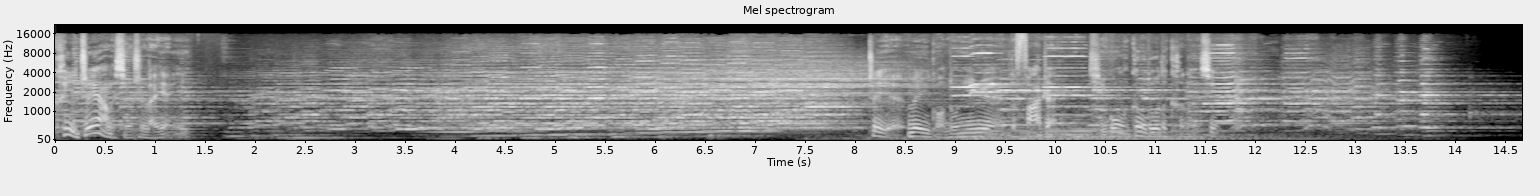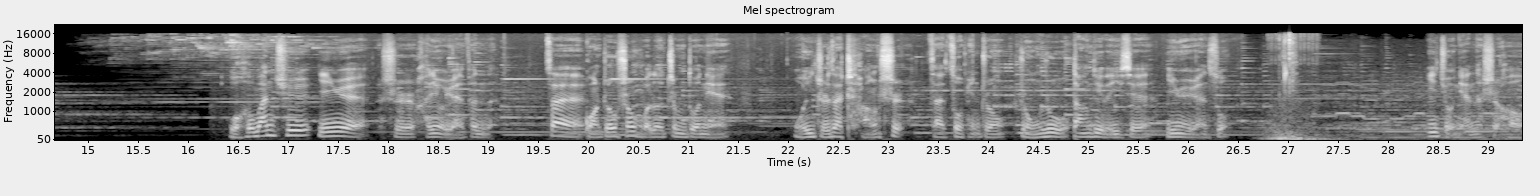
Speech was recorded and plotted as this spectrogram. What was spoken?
可以这样的形式来演绎，这也为广东音乐的发展提供了更多的可能性。我和湾区音乐是很有缘分的，在广州生活了这么多年。我一直在尝试在作品中融入当地的一些音乐元素。一九年的时候，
